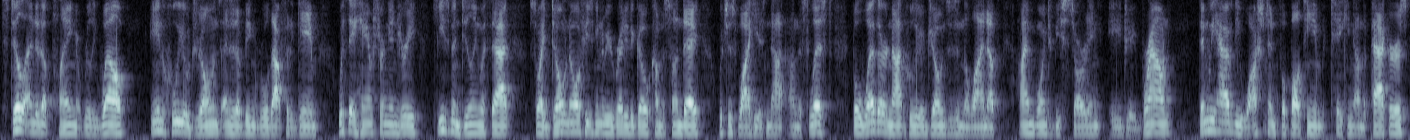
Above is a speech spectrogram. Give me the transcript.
Still ended up playing really well. And Julio Jones ended up being ruled out for the game with a hamstring injury. He's been dealing with that. So I don't know if he's going to be ready to go come Sunday, which is why he is not on this list. But whether or not Julio Jones is in the lineup, I'm going to be starting AJ Brown. Then we have the Washington football team taking on the Packers.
